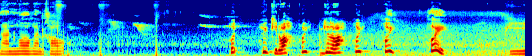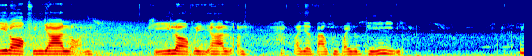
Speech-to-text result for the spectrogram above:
งานงอกันเข้า ฮ้ยกินวะเฮ้ยกินอะไรวะเฮ้ยเฮ้ยเฮ้ยผีหลอกวิญญาณหลอนผีหลอกวิญญาณหลอนมาจะตามคุณไปทุกทีอื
